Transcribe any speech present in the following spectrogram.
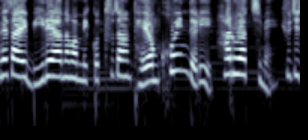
회사의 미래 하나만 믿고 투자한 대형 코인들이 하루아침에 휴지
